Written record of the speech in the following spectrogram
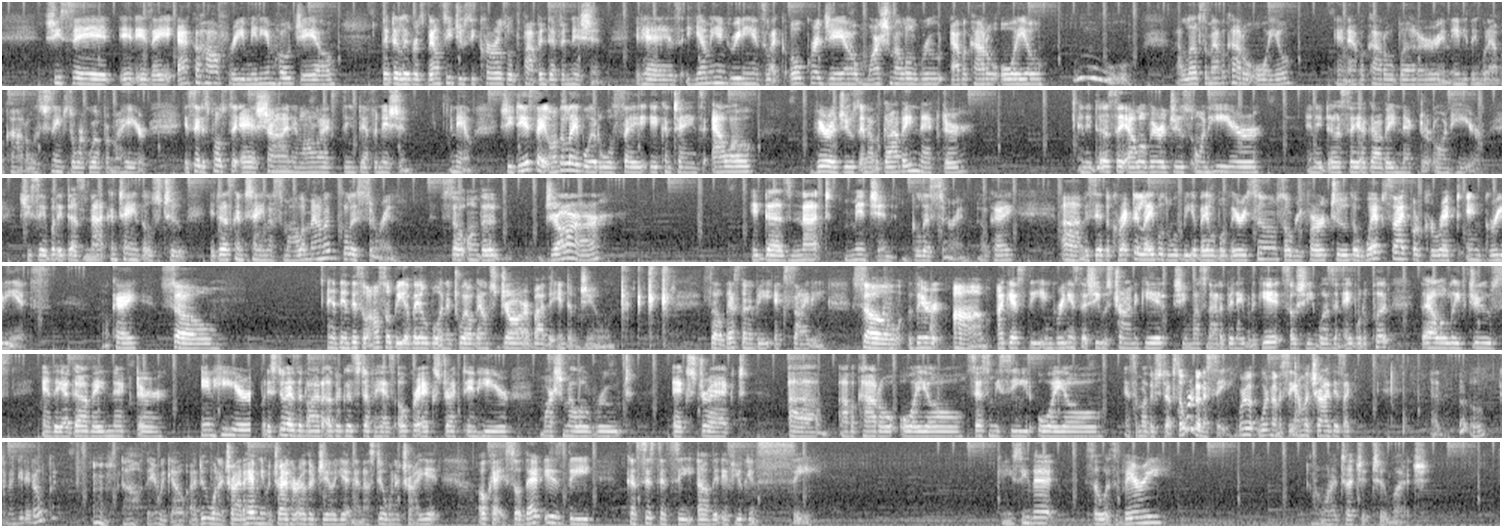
She said it is a alcohol-free medium hold gel that delivers bouncy, juicy curls with popping definition. It has yummy ingredients like okra gel, marshmallow root, avocado oil. Ooh, I love some avocado oil and avocado butter and anything with avocado. It seems to work well for my hair. It said it's supposed to add shine and long-lasting definition. Now, she did say on the label it will say it contains aloe vera juice and agave nectar. And it does say aloe vera juice on here. And it does say agave nectar on here. She said, but it does not contain those two. It does contain a small amount of glycerin. So on the jar, it does not mention glycerin, okay? Um, it said the corrected labels will be available very soon, so refer to the website for correct ingredients. Okay, so, and then this will also be available in a 12 ounce jar by the end of June. So that's going to be exciting. So there, um, I guess the ingredients that she was trying to get, she must not have been able to get. So she wasn't able to put the aloe leaf juice and the agave nectar in here, but it still has a lot of other good stuff. It has okra extract in here, marshmallow root extract, um, avocado oil, sesame seed oil, and some other stuff. So we're gonna see. We're, we're gonna see. I'm gonna try this. I, uh-oh, can I get it open? Mm, oh, there we go. I do wanna try it. I haven't even tried her other gel yet and I still wanna try it. Okay, so that is the consistency of it if you can see. Can you see that? So it's very, I don't want to touch it too much.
